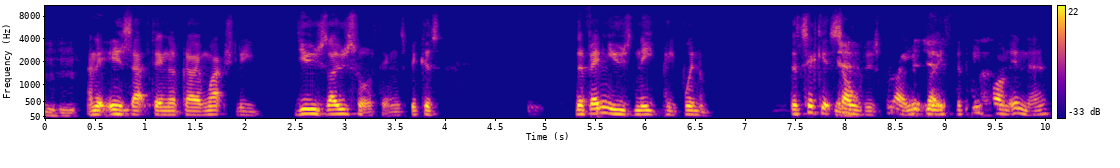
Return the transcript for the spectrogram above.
Mm-hmm. And it is that thing of going, well, actually use those sort of things because the venues need people in them the ticket yeah. sold is great, but if the people aren't in there,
